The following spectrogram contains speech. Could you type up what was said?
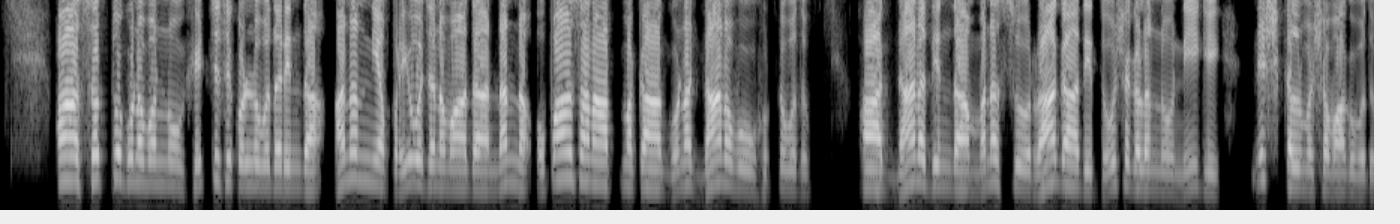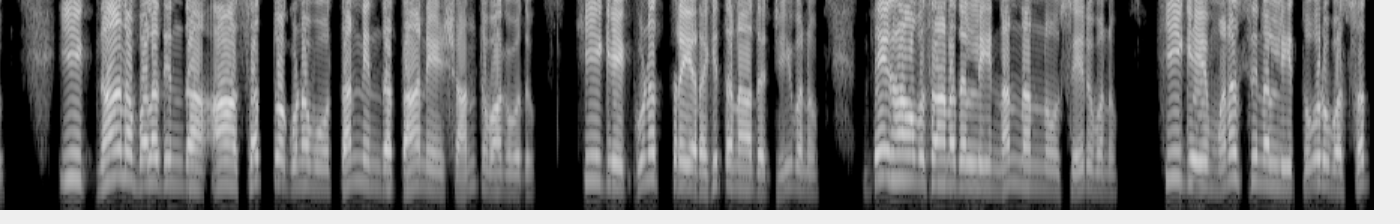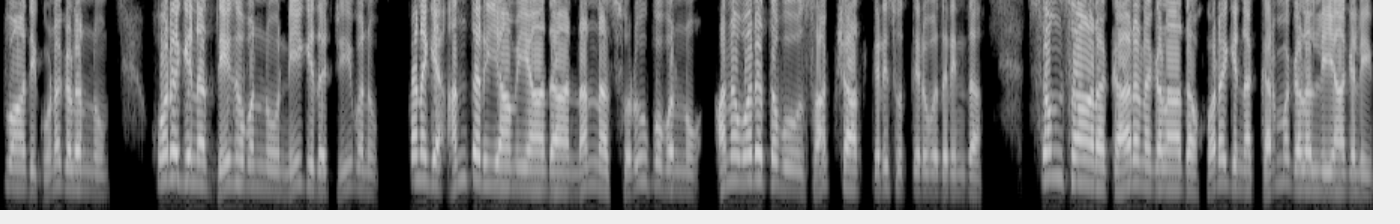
ಆ ಸತ್ವಗುಣವನ್ನು ಹೆಚ್ಚಿಸಿಕೊಳ್ಳುವುದರಿಂದ ಅನನ್ಯ ಪ್ರಯೋಜನವಾದ ನನ್ನ ಉಪಾಸನಾತ್ಮಕ ಗುಣಜ್ಞಾನವು ಹುಟ್ಟುವುದು. ಆ ಜ್ಞಾನದಿಂದ ಮನಸ್ಸು ರಾಗಾದಿ ದೋಷಗಳನ್ನು ನೀಗಿ ನಿಷ್ಕಲ್ಮಶವಾಗುವುದು. ಈ ಜ್ಞಾನ ಬಲದಿಂದ ಆ ಸತ್ವ ಗುಣವು ತನ್ನಿಂದ ತಾನೇ ಶಾಂತವಾಗುವುದು. ಹೀಗೆ ಗುಣತ್ರಯ ರಹಿತನಾದ ಜೀವನು ದೇಹಾವಸಾನದಲ್ಲಿ ನನ್ನನ್ನು ಸೇರುವನು. ಹೀಗೆ ಮನಸ್ಸಿನಲ್ಲಿ ತೋರುವ ಸತ್ವಾದಿ ಗುಣಗಳನ್ನು ಹೊರಗಿನ ದೇಹವನ್ನು ನೀಗಿದ ಜೀವನು ತನಗೆ ಅಂತರ್ಯಾಮಿಯಾದ ನನ್ನ ಸ್ವರೂಪವನ್ನು ಅನವರತವು ಸಾಕ್ಷಾತ್ಕರಿಸುತ್ತಿರುವುದರಿಂದ ಸಂಸಾರ ಕಾರಣಗಳಾದ ಹೊರಗಿನ ಕರ್ಮಗಳಲ್ಲಿಯಾಗಲಿ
